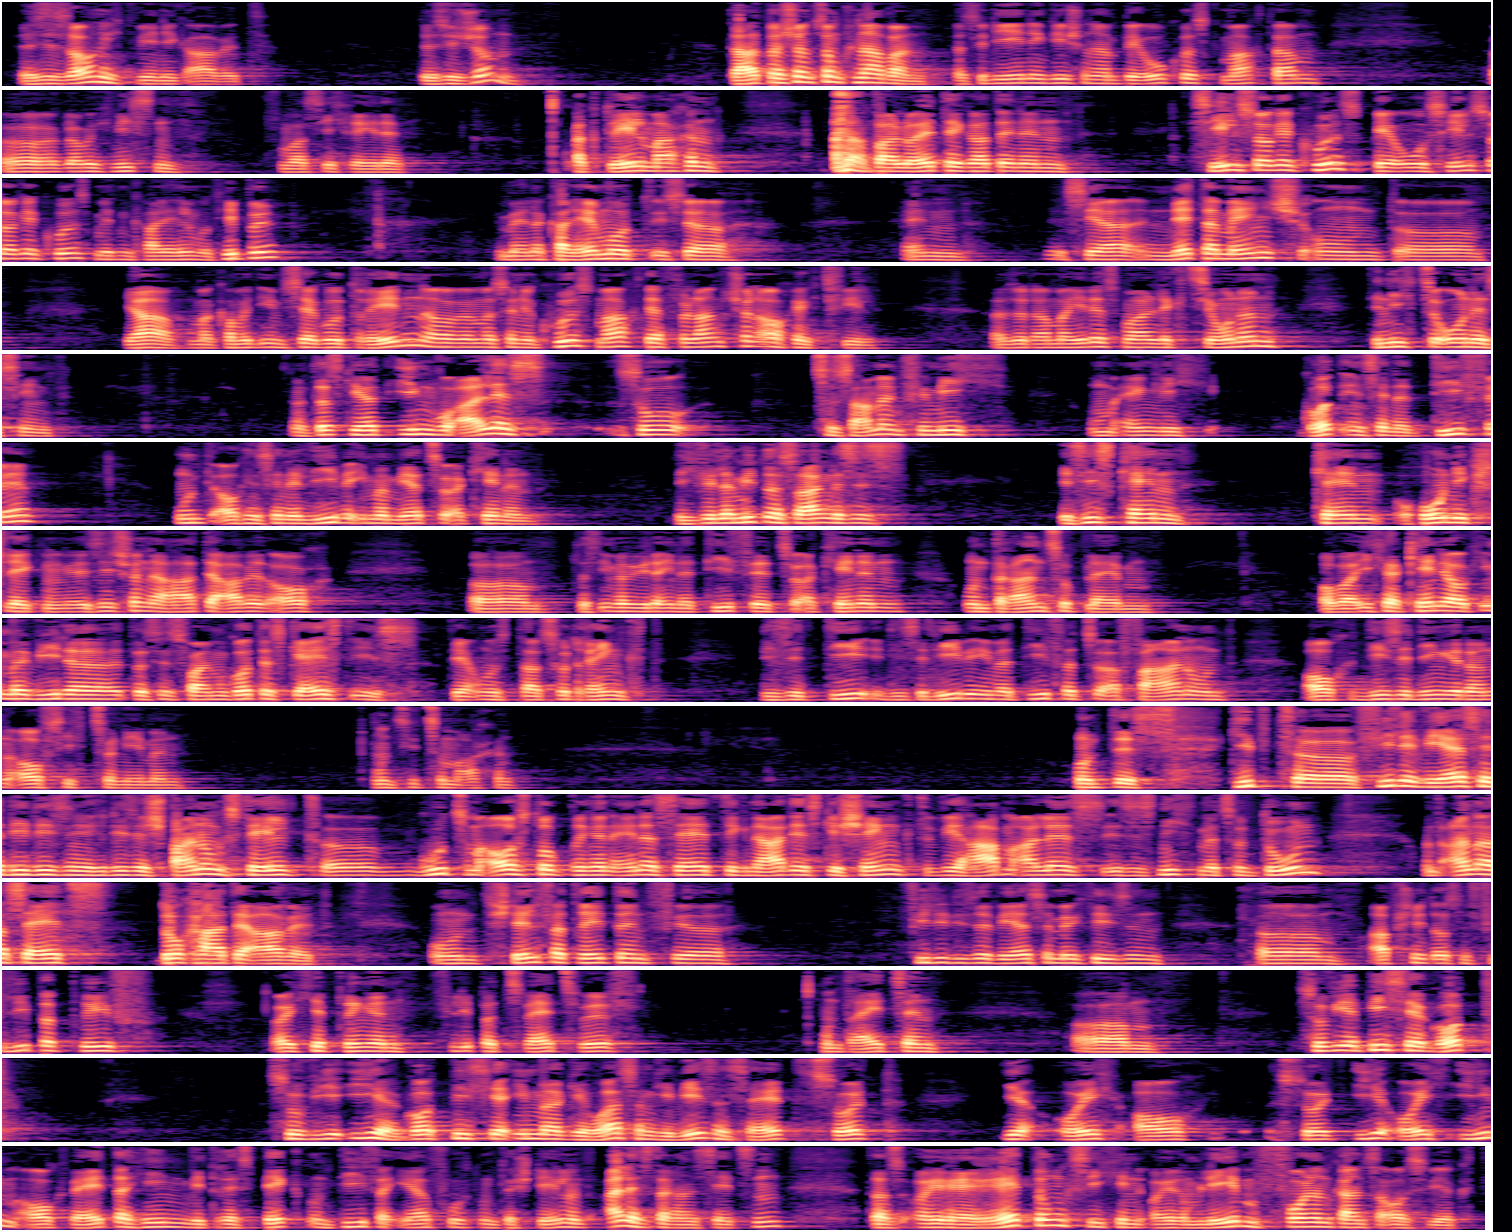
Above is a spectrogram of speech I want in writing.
das ist auch nicht wenig Arbeit. Das ist schon. Da hat man schon zum Knabbern. Also diejenigen, die schon einen BO-Kurs gemacht haben, äh, glaube ich, wissen, von was ich rede. Aktuell machen ein paar Leute gerade einen Seelsorgekurs, BO-Seelsorgekurs mit dem Karl-Helmut Hippel. Ich meine, Karl-Helmut ist ja ein sehr netter Mensch und äh, ja, man kann mit ihm sehr gut reden, aber wenn man so einen Kurs macht, der verlangt schon auch recht viel. Also da haben wir jedes Mal Lektionen, die nicht so ohne sind. Und das gehört irgendwo alles so zusammen für mich, um eigentlich Gott in seiner Tiefe und auch in seiner Liebe immer mehr zu erkennen. Ich will damit nur sagen, dass es, es ist kein, kein Honigschlecken. Es ist schon eine harte Arbeit auch, äh, das immer wieder in der Tiefe zu erkennen und dran zu bleiben. Aber ich erkenne auch immer wieder, dass es vor allem Gottes Geist ist, der uns dazu drängt, diese, diese Liebe immer tiefer zu erfahren und auch diese Dinge dann auf sich zu nehmen. und sie zu machen. Und es gibt äh, viele Verse, die diesen, dieses Spannungsfeld äh, gut zum Ausdruck bringen. Einerseits, die Gnade ist geschenkt, wir haben alles, es ist nicht mehr zu tun. Und andererseits, doch harte Arbeit. Und stellvertretend für viele dieser Verse möchte ich diesen äh, Abschnitt aus dem Philipperbrief euch hier bringen. Philipper 2, 12 und 13. Ähm, so wie ihr bisher Gott, so wie ihr Gott bisher immer gehorsam gewesen seid, sollt ihr euch auch, sollt ihr euch ihm auch weiterhin mit Respekt und tiefer Ehrfurcht unterstellen und alles daran setzen, dass eure Rettung sich in eurem Leben voll und ganz auswirkt.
